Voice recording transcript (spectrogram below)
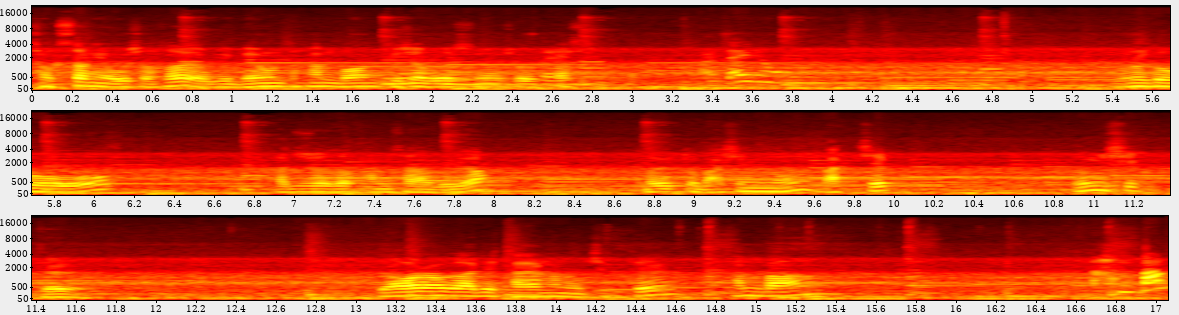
적성에 오셔서 여기 매운탕 한번 드셔보시면 좋을 것 네. 같습니다. 맞아요. 오늘도 봐주셔서 감사하고요. 저희 또 맛있는 맛집 음식들 여러 가지 다양한 음식들 한방 한방?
